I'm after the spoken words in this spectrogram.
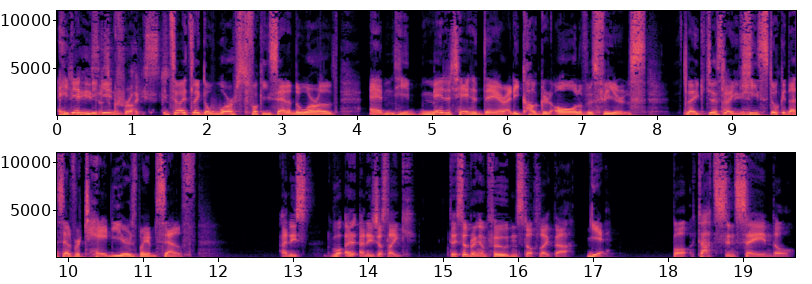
He then began. Christ. So it's like the worst fucking cell in the world. Um, he meditated there and he conquered all of his fears. Like, just like he's, he's stuck in that cell for 10 years by himself. And he's, and he's just like, they still bring him food and stuff like that. Yeah. But that's insane, though.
